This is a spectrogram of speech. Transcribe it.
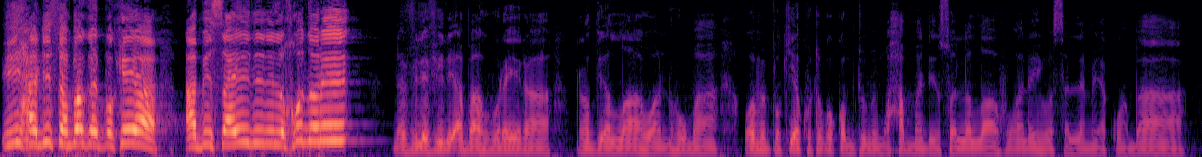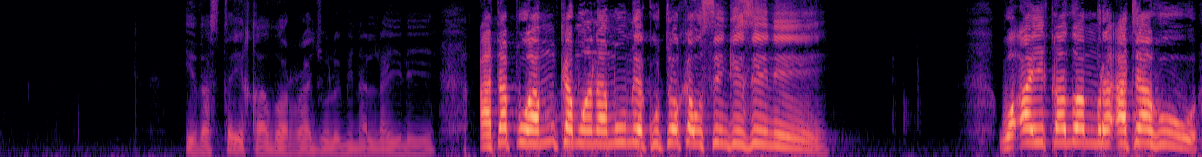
hii hadithi ambayo kaipokea abi saidin lkhudri na vile vile aba hureira radiallahu anhuma wamepokea kutoka kwa mtume muhammadin salllahu alaihi wasallam ya kwamba idha staikadha rajulu min allaili atapoamka mwanamume kutoka usingizini. Wa aikadha mraatahu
